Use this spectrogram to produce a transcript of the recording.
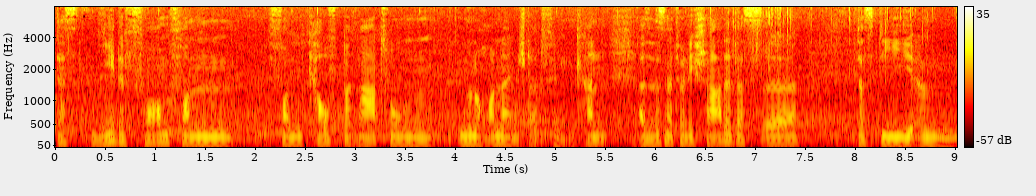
dass jede Form von, von Kaufberatung nur noch online stattfinden kann. Also das ist natürlich schade, dass, äh, dass, die, ähm,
